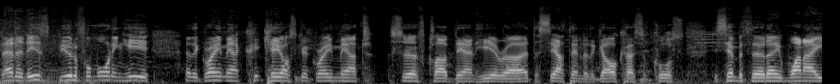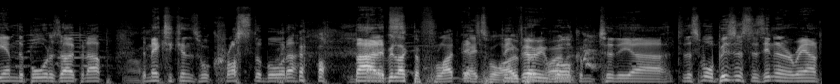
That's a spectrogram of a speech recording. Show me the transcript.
That it is. Beautiful morning here at the Greenmount Kiosk at Greenmount Surf Club down here uh, at the south end of the Gold Coast. Of course, December 13, 1am, the borders open up. The Mexicans will cross the border. But It'd be like the floodgates will be open. very it? welcome to the uh, to the small businesses in and around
